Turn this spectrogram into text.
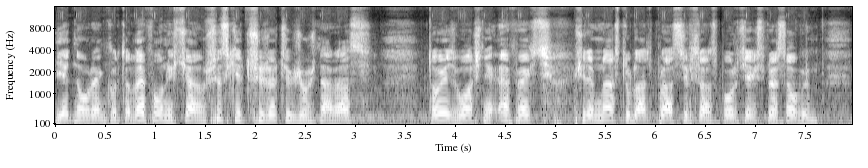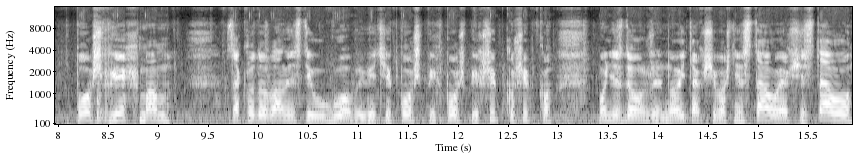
Jedną ręką telefon i chciałem wszystkie trzy rzeczy wziąć na raz. To jest właśnie efekt 17 lat pracy w transporcie ekspresowym. Pośpiech mam zakodowany z tyłu głowy, wiecie, pośpiech, pośpiech, szybko, szybko, bo nie zdążę. No i tak się właśnie stało, jak się stało,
